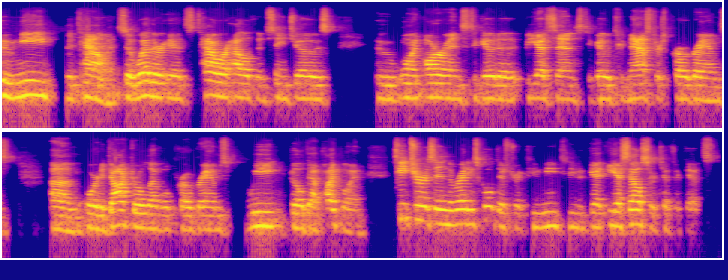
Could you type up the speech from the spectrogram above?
who need the talent. So whether it's Tower Health and St. Joe's, who want RNs to go to BSNs, to go to master's programs, um, or to doctoral level programs, we build that pipeline. Teachers in the Reading School District who need to get ESL certificates.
